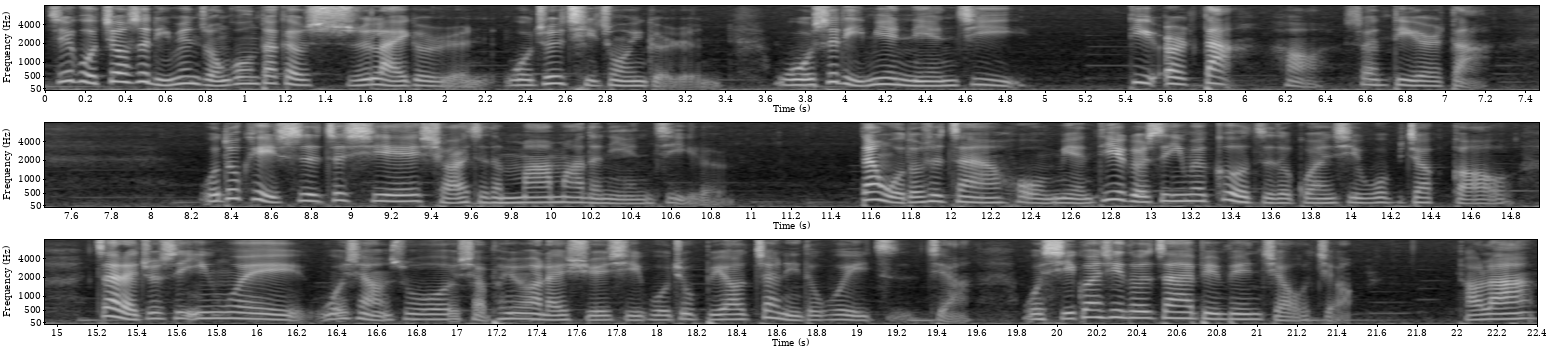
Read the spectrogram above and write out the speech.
结果教室里面总共大概有十来个人，我就是其中一个人。我是里面年纪第二大，哈，算第二大，我都可以是这些小孩子的妈妈的年纪了。但我都是站在后面。第二个是因为个子的关系，我比较高。再来就是因为我想说，小朋友要来学习，我就不要占你的位置。这样，我习惯性都是站在边边角角。好啦，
